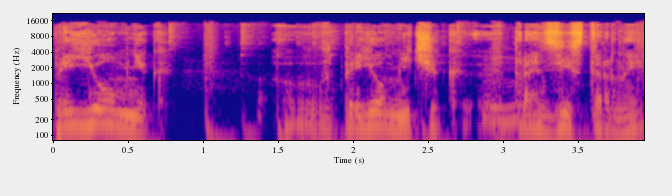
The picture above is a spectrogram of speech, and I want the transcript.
приемник, э, приемничек э, транзисторный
